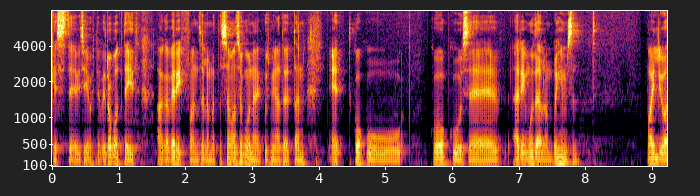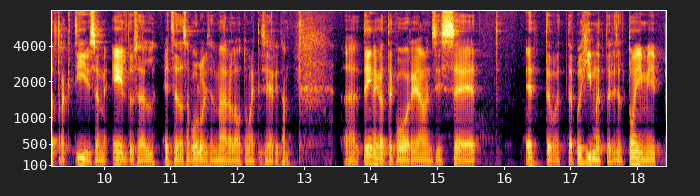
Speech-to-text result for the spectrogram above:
kes teeb isejuhtivaid roboteid, aga Verif on selles mõttes samasugune, kus mina töötan, et kogu, kogu see ärimudel on põhimõtteliselt palju atraktiivsem eeldusel, et seda saab olulisel määral automatiseerida Äh, teine kategooria on siis see, et ettevõte põhimõtteliselt toimib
